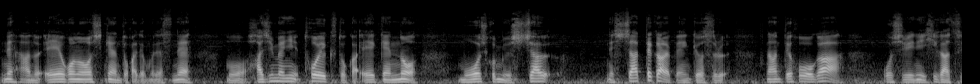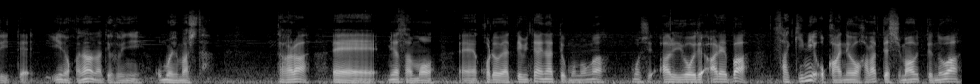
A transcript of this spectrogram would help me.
ね、あの英語の試験とかでもですねもう初めに TOEIC とか英検の申し込みをしちゃう、ね、しちゃってから勉強するなんて方がお尻に火がついていいのかななんていうふうに思いましただから、えー、皆さんも、えー、これをやってみたいなってものがもしあるようであれば先にお金を払ってしまうっていうのは、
